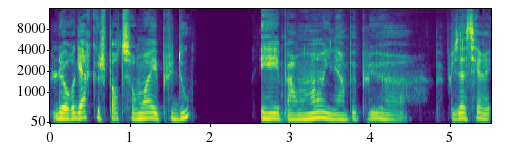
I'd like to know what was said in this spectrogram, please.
le regard que je porte sur moi est plus doux, et par moments, il est un peu plus plus acéré.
